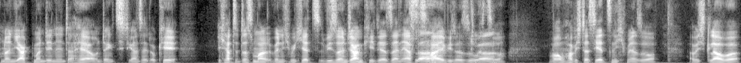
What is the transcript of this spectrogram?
und dann jagt man den hinterher und denkt sich die ganze Zeit, okay, ich hatte das mal, wenn ich mich jetzt, wie so ein Junkie, der sein erstes klar, High wieder sucht, so, warum habe ich das jetzt nicht mehr so? Aber ich glaube,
